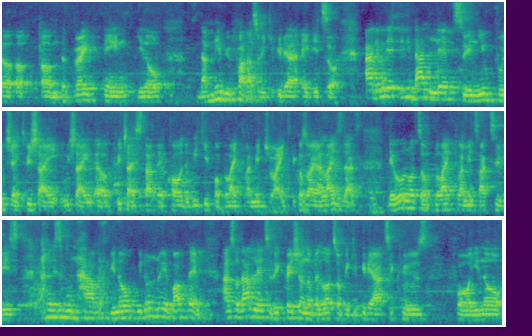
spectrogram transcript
uh, uh, um, the very thing, you know, that made me proud as Wikipedia editor. And immediately that led to a new project which I which I uh, which I started called the Wiki for Black Climate Right because I realized that there were lots of black climate activists that don't even have you know we don't know about them, and so that led to the creation of a lot of Wikipedia articles for you know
